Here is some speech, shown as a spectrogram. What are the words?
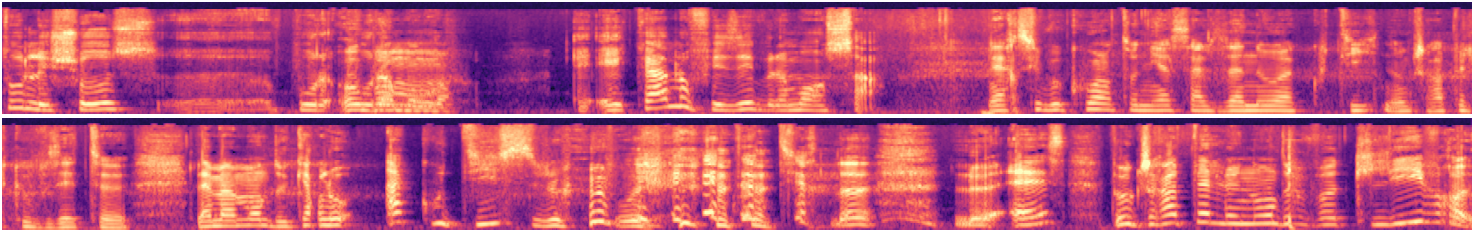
toutes les choses euh, pour, pour amour. Et, et Carlo faisait vraiment ça. Merci beaucoup, Antonia Salzano Acuti. Donc, je rappelle que vous êtes euh, la maman de Carlo Acutis. Je oui. le, le, S. Donc, je rappelle le nom de votre livre,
